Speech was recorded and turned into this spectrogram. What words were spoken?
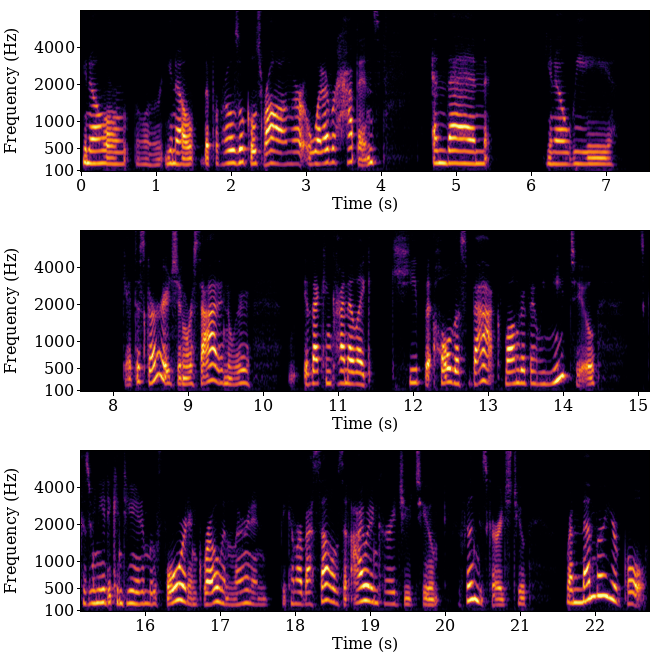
you know or or you know the proposal goes wrong or, whatever happens and then you know we get discouraged and we're sad and we're that can kind of like keep it hold us back longer than we need to. It's because we need to continue to move forward and grow and learn and become our best selves. And i would encourage you to if you're feeling discouraged to remember your goal.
